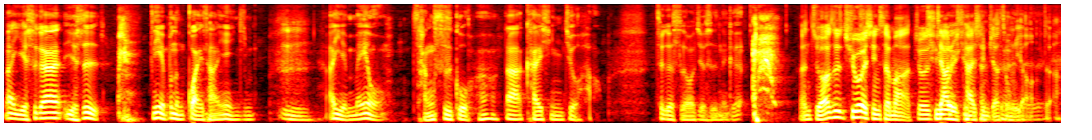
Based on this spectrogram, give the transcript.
那也是跟也是，你也不能怪他，因为已经嗯。啊，也没有尝试过啊，大家开心就好。这个时候就是那个，嗯，主要是趣味行程嘛，就是家里开心比较重要，对吧？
